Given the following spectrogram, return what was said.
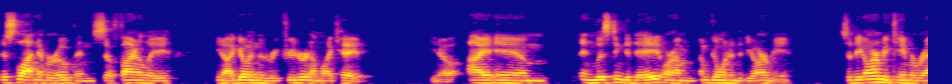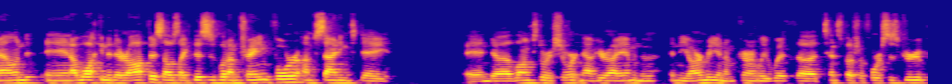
The slot never opened, so finally, you know, I go into the recruiter and I'm like, hey, you know, I am enlisting today or I'm I'm going into the army. So the army came around and I walk into their office. I was like, this is what I'm training for. I'm signing today. And uh, long story short, now here I am in the in the army, and I'm currently with uh, 10 Special Forces Group,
